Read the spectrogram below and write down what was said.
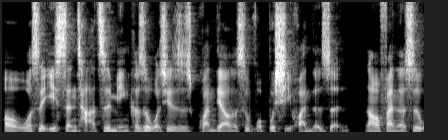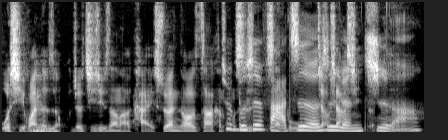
哦，我是以审查之名，可是我其实是关掉的是我不喜欢的人，然后反而是我喜欢的人，我就继续让他开。嗯、虽然说他可能是就不是法治，而是人治啊。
